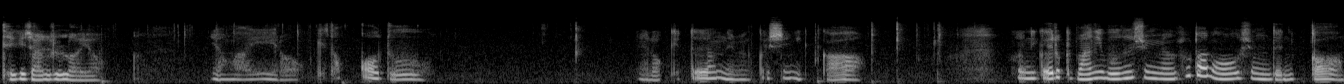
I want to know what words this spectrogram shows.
되게 잘 흘러요. 그냥 아예 이렇게 섞어도 이렇게 뜯어내면 끝이니까. 그러니까 이렇게 많이 묻으시면 소다 넣으시면 되니까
